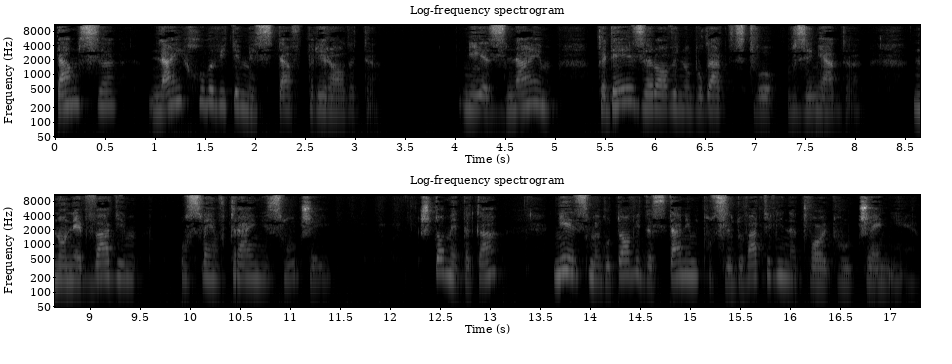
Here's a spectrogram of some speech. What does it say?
там са най-хубавите места в природата. Ние знаем, къде е заровено богатство в земята, но не вадим, освен в крайни случаи. Що ме така, ние сме готови да станем последователи на твоето учение.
